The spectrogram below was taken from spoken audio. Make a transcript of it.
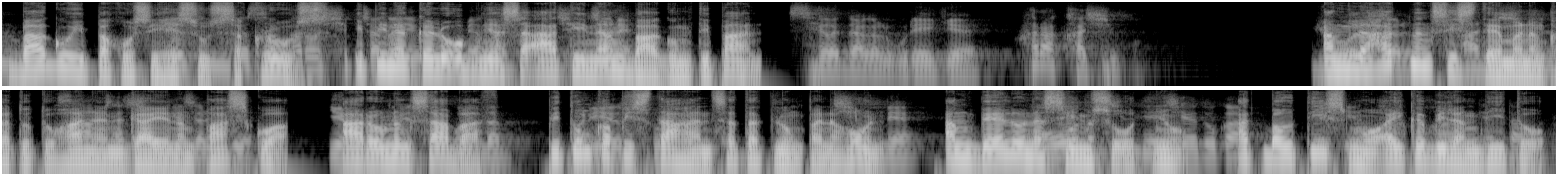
Bago ipako si Jesus sa krus, ipinagkaloob niya sa atin ang bagong tipan. Ang lahat ng sistema ng katotohanan gaya ng Paskwa, araw ng Sabath, pitong kapistahan sa tatlong panahon, ang belo na sinusuot nyo, at bautismo ay kabilang dito.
